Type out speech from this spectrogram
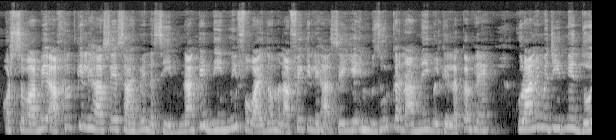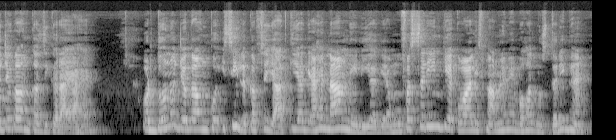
اور ثواب آخرت کے لحاظ سے صاحب نصیب، نہ کہ دینوی فوائد و منافع کے لحاظ سے یہ ان بزرگ کا نام نہیں بلکہ لقب ہے قرآن مجید میں دو جگہ ان کا ذکر آیا ہے۔ اور دونوں جگہ ان کو اسی لقب سے یاد کیا گیا ہے، نام نہیں لیا گیا۔ مفسرین کے اقوال اس معاملے میں بہت مسترب ہیں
